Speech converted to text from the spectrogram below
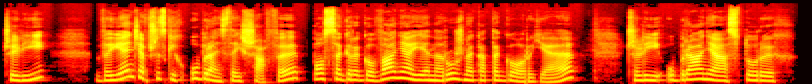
czyli wyjęcia wszystkich ubrań z tej szafy, posegregowania je na różne kategorie, czyli ubrania, z których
